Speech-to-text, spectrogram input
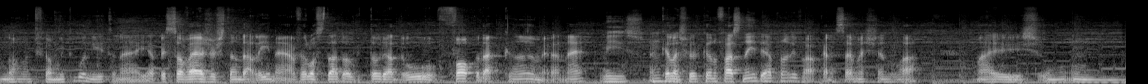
normalmente fica muito bonito, né? E a pessoa vai ajustando ali, né? A velocidade do obturador, o foco da câmera, né? Isso. Aquelas uhum. coisas que eu não faço nem ideia pra onde vai. O cara sai mexendo lá. mas um, um,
